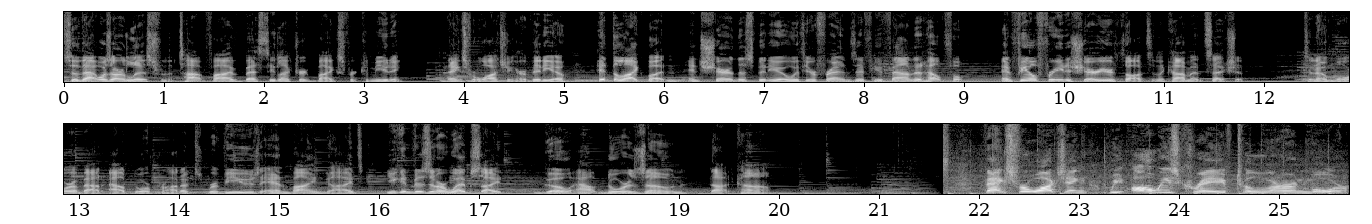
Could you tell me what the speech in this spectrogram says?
So that was our list for the top 5 best electric bikes for commuting. Thanks for watching our video. Hit the like button and share this video with your friends if you found it helpful. And feel free to share your thoughts in the comment section. To know more about outdoor products, reviews, and buying guides, you can visit our website, gooutdoorzone.com. Thanks for watching. We always crave to learn more.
